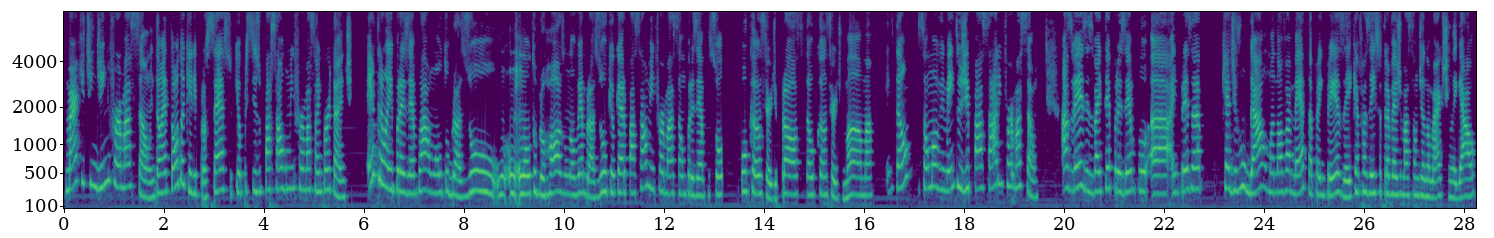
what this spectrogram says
Marketing de informação. Então, é todo aquele processo que eu preciso passar alguma informação importante entram aí, por exemplo, ah, um outubro azul, um, um, outubro rosa, um novembro azul, que eu quero passar uma informação, por exemplo, sobre o câncer de próstata, o câncer de mama. Então, são movimentos de passar informação. Às vezes, vai ter, por exemplo, a, a empresa quer divulgar uma nova meta para a empresa e quer fazer isso através de uma ação de endomarketing legal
